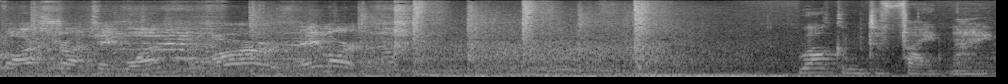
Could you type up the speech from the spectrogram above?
Foxtrot, take one. Hey, Mark. Welcome to Fight Night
